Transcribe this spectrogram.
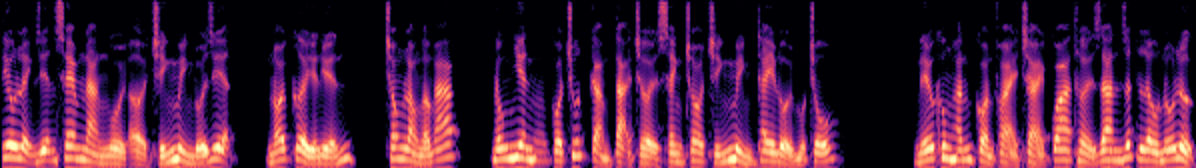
Tiêu lệnh diễn xem nàng ngồi ở chính mình đối diện, nói cười yến yến, trong lòng ấm áp, đồng nhiên có chút cảm tạ trời xanh cho chính mình thay đổi một chỗ. Nếu không hắn còn phải trải qua thời gian rất lâu nỗ lực,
